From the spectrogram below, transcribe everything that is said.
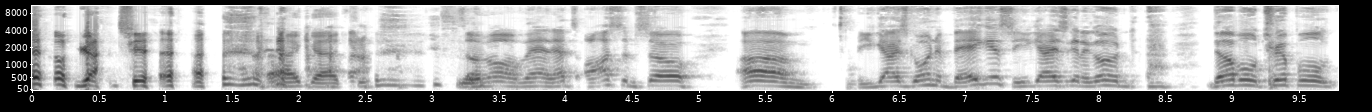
oh, gotcha. I got you. so, oh man, that's awesome. So, um, are you guys going to Vegas? Are you guys going to go double, triple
